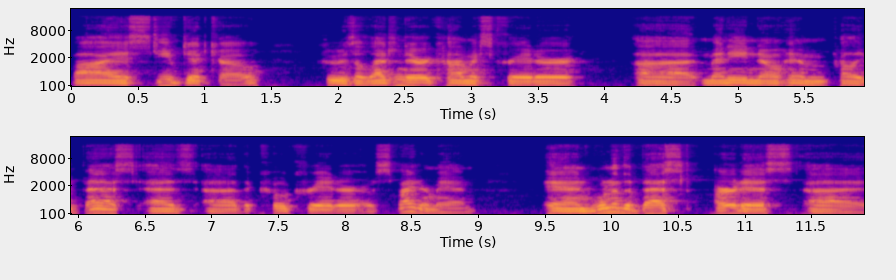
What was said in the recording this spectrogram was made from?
by Steve Ditko, who is a legendary comics creator. Uh, many know him probably best as uh, the co-creator of Spider-Man, and one of the best artists, uh,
